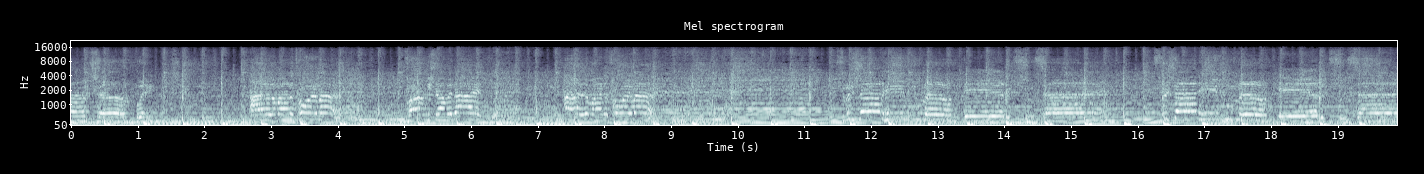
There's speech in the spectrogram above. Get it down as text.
Schatten bringt. Alle meine Träume fang ich damit ein. Alle meine Träume zwischen Himmel und Erde zu sein. Zwischen Himmel und Erde zu sein.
